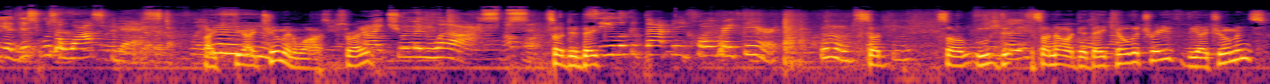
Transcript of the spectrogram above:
Yeah, this was a wasp nest. I, the Ichneumon wasps, right? Ichneumon wasps. So did they? See, look at that big hole right there. Mm, So, so, did, so Noah, did they kill the tree? The Ichneumons?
